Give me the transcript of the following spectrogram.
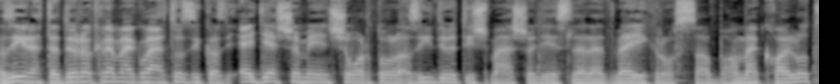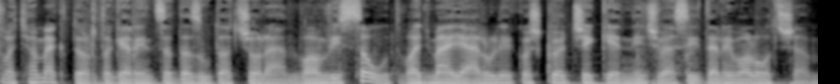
Az életed örökre megváltozik az egy esemény sortól, az időt is máshogy észleled. Melyik rosszabb, ha meghajlott, vagy ha megtört a gerinced az utat során? Van visszaút, vagy már járulékos költségként nincs veszíteni valót sem?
